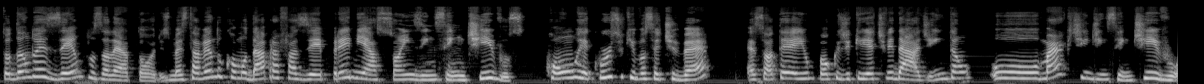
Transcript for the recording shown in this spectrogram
Tô dando exemplos aleatórios, mas tá vendo como dá para fazer premiações e incentivos com o recurso que você tiver? É só ter aí um pouco de criatividade. Então, o marketing de incentivo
